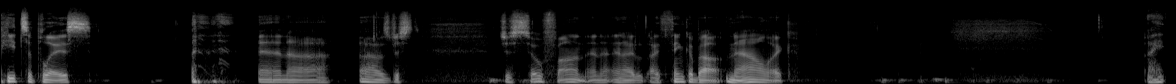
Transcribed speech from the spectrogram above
pizza place. and uh oh, it was just just so fun. And and I, I think about now like I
